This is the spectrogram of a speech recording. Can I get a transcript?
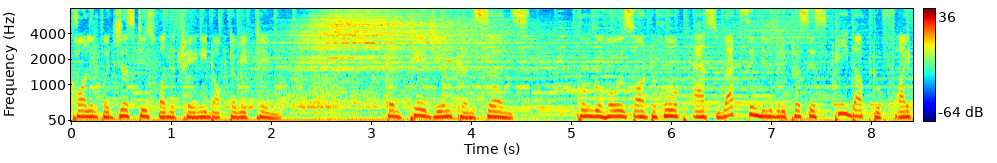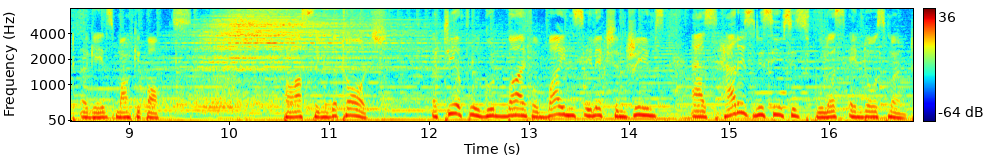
calling for justice for the trainee doctor victim. Contagion concerns. Congo holds on to hope as vaccine delivery process speed up to fight against monkeypox. Passing the torch. A tearful goodbye for Biden's election dreams as Harris receives his fullest endorsement.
